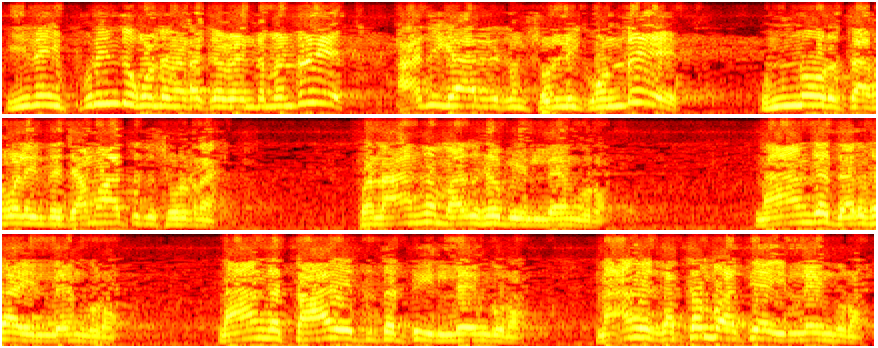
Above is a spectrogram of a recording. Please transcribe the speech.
இதை புரிந்து கொண்டு நடக்க வேண்டும் என்று அதிகாரிகளுக்கும் சொல்லிக் கொண்டு இன்னொரு தகவலை இந்த ஜமாத்துக்கு சொல்றேன். இப்ப நாங்க மதுகபு இல்லைங்கிறோம். நாங்க தர்கா இல்லைங்கிறோம். நாங்க தாயத்து தட்டு இல்லைங்கிறோம். நாங்க கத்தம்பாத்தியா இல்லைங்கிறோம்.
